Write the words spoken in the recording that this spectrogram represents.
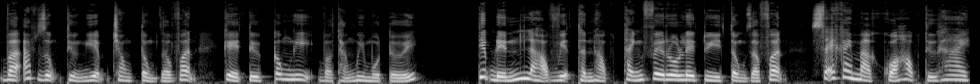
và áp dụng thử nghiệm trong Tổng giáo phận kể từ công nghị vào tháng 11 tới. Tiếp đến là Học viện Thần học Thánh Phêrô Lê Tùy Tổng giáo phận sẽ khai mạc khóa học thứ hai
